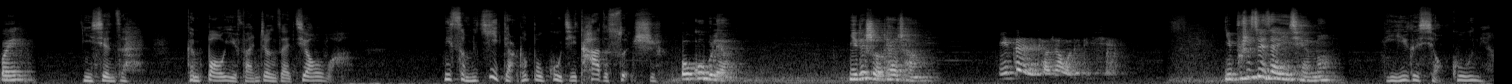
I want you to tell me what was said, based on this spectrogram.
喂，你现在跟包奕凡正在交往，你怎么一点都不顾及他的损失？我顾不了。你的手太长，您再次挑战我的底线。你不是最在意钱吗？你一个小姑娘，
